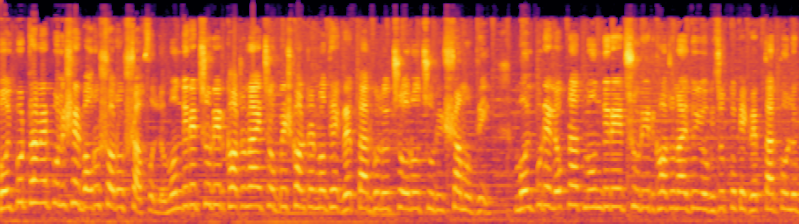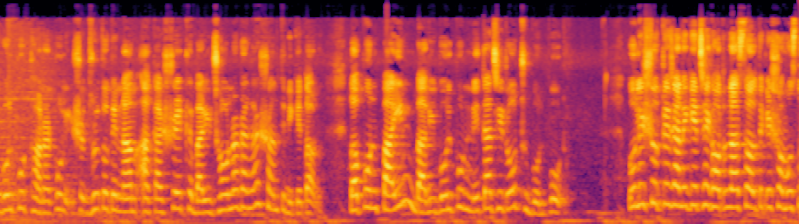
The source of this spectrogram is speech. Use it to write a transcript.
বোলপুর থানার পুলিশের বড় সড়ক সাফল্য। মন্দিরের চুরির ঘটনায় চব্বিশ ঘণ্টার মধ্যে গ্রেপ্তার হলো চোর ও চুরির সামগ্রী। বোলপুরে লোকনাথ মন্দিরের চুরির ঘটনায় দুই অভিযুক্তকে গ্রেপ্তার করল বোলপুর থানার পুলিশ। ধৃতদের নাম আকাশ শেখ, বাড়ি ঝর্ণাডাঙ্গা, শান্তিনিকেতন। তপন পাইন, বাড়ি বোলপুর, নেতাজি রোড, বোলপুর। পুলিশ সূত্রে জানা গিয়েছে, ঘটনাস্থল থেকে সমস্ত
